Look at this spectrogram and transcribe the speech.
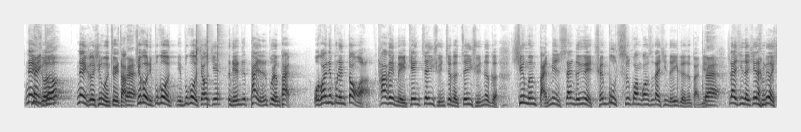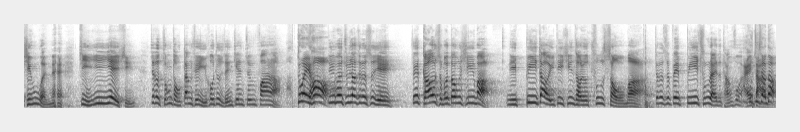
内阁。内阁新闻最大，对结果你不跟我，你不跟我交接，连派人都不能派，我完全不能动啊！他可以每天征询这个，征询那个，新闻版面三个月全部吃光光，是赖清德一个人的版面。对，赖清德现在没有新闻呢，锦衣夜行。这个总统当选以后就人间蒸发了。对哈、哦，你有没有注意到这个事情？所以搞什么东西嘛？你逼到一定新潮流出手嘛？这个是被逼出来的唐凤挨打。我就想到。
